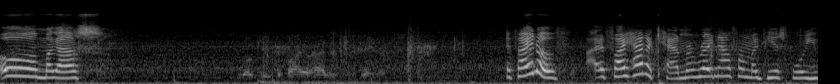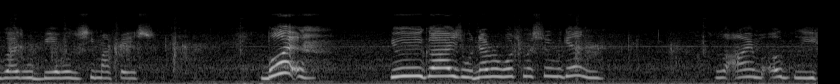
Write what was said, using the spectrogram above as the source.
Oh my gosh. If I had a if I had a camera right now from my PS4, you guys would be able to see my face. But you guys would never watch my stream again. I am ugly.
